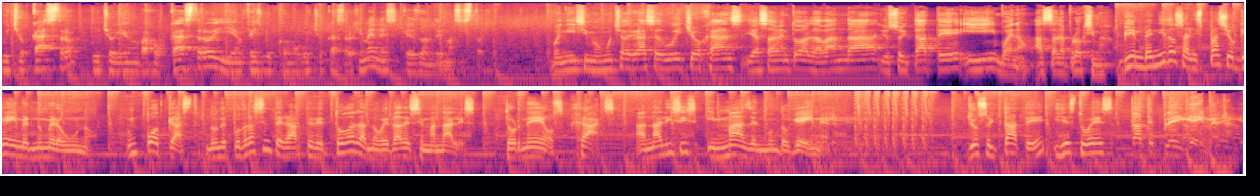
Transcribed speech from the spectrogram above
Huicho Castro, Huicho-Castro y en Facebook como Huicho Castro Jiménez, que es donde más estoy. Buenísimo, muchas gracias Huicho, Hans, ya saben toda la banda, yo soy Tate y bueno, hasta la próxima. Bienvenidos al Espacio Gamer número 1, un podcast donde podrás enterarte de todas las novedades semanales, torneos, hacks, análisis y más del mundo gamer. Yo soy Tate y esto es Tate Play Gamer.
